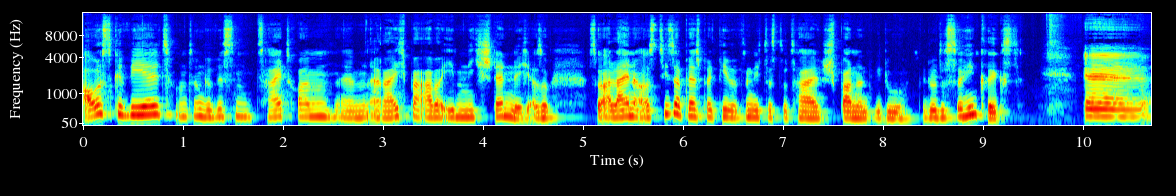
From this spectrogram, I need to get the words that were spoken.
ausgewählt und in gewissen Zeiträumen ähm, erreichbar, aber eben nicht ständig. Also so alleine aus dieser Perspektive finde ich das total spannend, wie du, wie du das so hinkriegst. Äh,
